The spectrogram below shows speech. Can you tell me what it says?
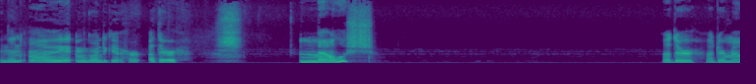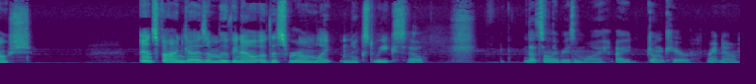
And then I am going to get her other mouse. Other other mouse. It's fine, guys. I'm moving out of this room like next week, so that's the only reason why I don't care right now.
